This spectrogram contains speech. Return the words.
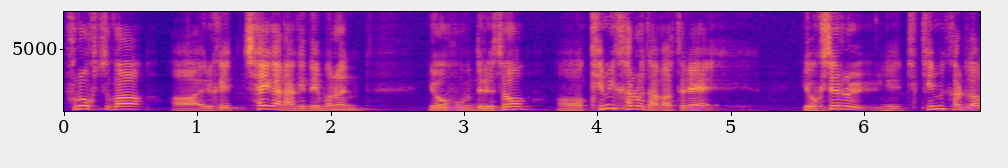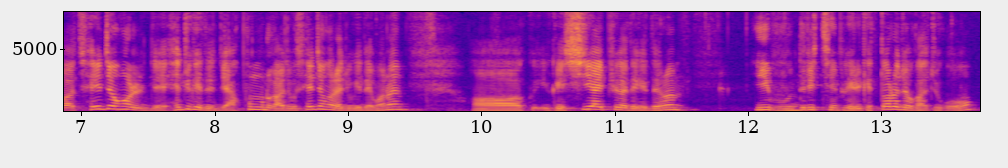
프록스가 아, 이렇게 차이가 나게 되면은 요 부분들에서 어, 케미칼로 다가서네 역세를 케미칼로다가 세정을 이제 해주게 되죠. 약품으로 가지고 세정을 해주게 되면은 어그 이게 CIP가 되게 되면 이 부분들이 TMP가 이렇게 떨어져 가지고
